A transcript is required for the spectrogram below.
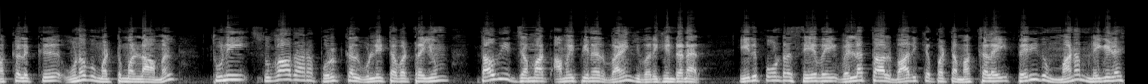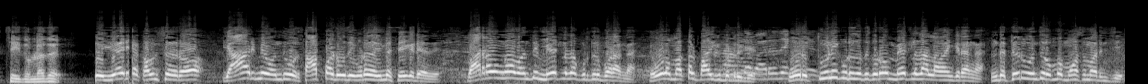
மக்களுக்கு உணவு மட்டுமல்லாமல் துணி சுகாதார பொருட்கள் உள்ளிட்டவற்றையும் தவீத் ஜமாத் அமைப்பினர் வழங்கி வருகின்றனர். இதுபோன்ற சேவை வெள்ளத்தால் பாதிக்கப்பட்ட மக்களை பெரிதும் மனம் நெகிழச் செய்துள்ளது. ஏரியா கவுன்சிலரோ யாருமே வந்து ஒரு சாப்பாடு உதவி கூட எதுவுமே செய்ய கிடையாது. வரவங்க வந்து மேட்ல தான் கொடுத்துட்டு போறாங்க. எவ்வளவு மக்கள் பாதிக்கப்பட்டிருக்கு. ஒரு துணி கொடுக்கறதுக்கு கூட மேட்ல தான் எல்லாம் வாங்கிக்கிறாங்க. இந்த தெரு வந்து ரொம்ப மோசமா இருந்துச்சு.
